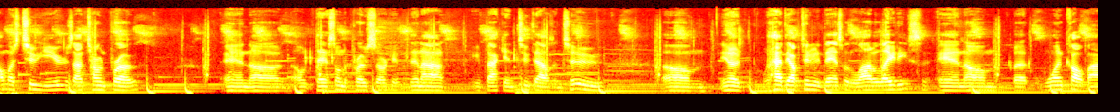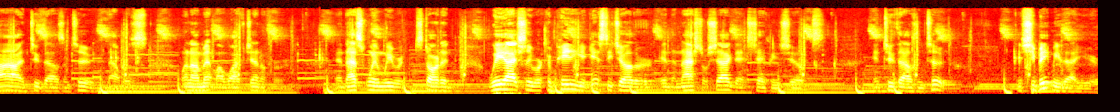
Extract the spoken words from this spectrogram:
almost two years, I turned pro and uh, danced on the pro circuit. Then I, back in 2002, um, you know, had the opportunity to dance with a lot of ladies, and um, but one caught my eye in 2002, and that was when I met my wife Jennifer, and that's when we were started. We actually were competing against each other in the National Shag Dance Championships in 2002, and she beat me that year.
